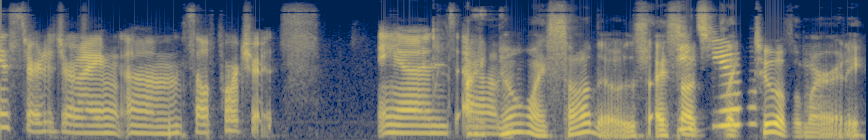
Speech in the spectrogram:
has started drawing um, self portraits, and um, I know, I saw those. I saw like two of them already.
